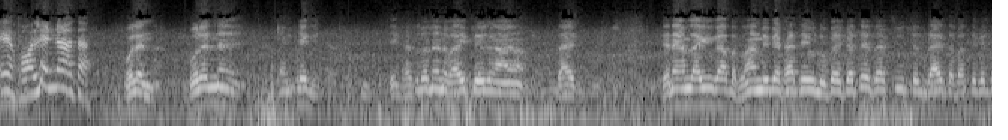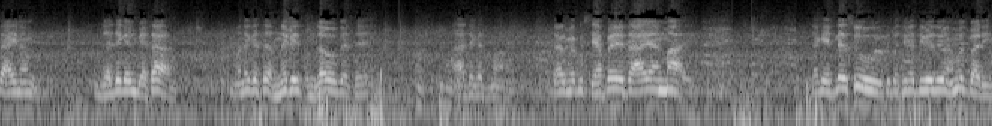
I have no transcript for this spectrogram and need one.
એ હોલેન્ડ. ના હતા હોલેન્ડ ના હોલેન્ડ ને એક એક હસબન્ડ અને વાઈફ સાહેબ તેને એમ લાગ્યું કે આ ભગવાન બી બેઠા છે એવું લોકો કહે છે શું જાય તપાસ કરતા આવીને આમ જે જે કઈ બેઠા. મને કે છે, અમને કઈ સમજાવો કે છે? આ જગતમાં. ત્યારે મેં કોઈ સેપરેટ આયા મારે. એટલે શું? પછી મેં ધીરે ધીરે સમજ પાડી.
